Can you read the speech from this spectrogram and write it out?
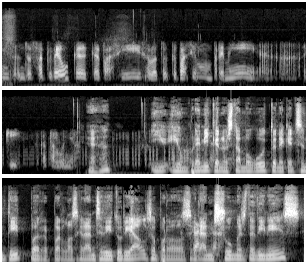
Ens, ens sap greu que, que passi, sobretot que passi amb un premi eh, aquí, a Catalunya. Uh -huh. I, I un premi que no està mogut en aquest sentit per, per les grans editorials o per les Exacte. grans sumes de diners,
